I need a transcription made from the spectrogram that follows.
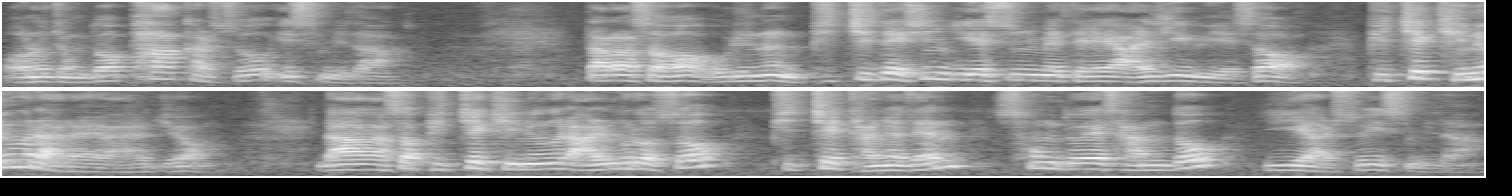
어느 정도 파악할 수 있습니다. 따라서 우리는 빛이 되신 예수님에 대해 알기 위해서 빛의 기능을 알아야 하죠. 나아가서 빛의 기능을 알므로써 빛에 단여된 성도의 삶도 이해할 수 있습니다.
